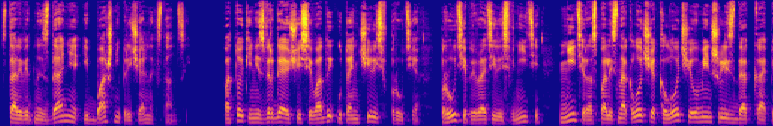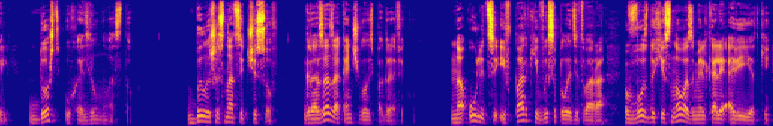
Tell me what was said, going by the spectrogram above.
Стали видны здания и башни причальных станций. Потоки низвергающейся воды утончились в прутья, прутья превратились в нити, нити распались на клочья, клочья уменьшились до капель, дождь уходил на восток. Было 16 часов, гроза заканчивалась по графику. На улице и в парке высыпала детвора, в воздухе снова замелькали авиетки,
